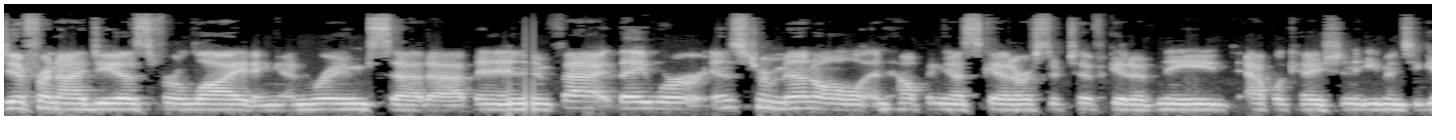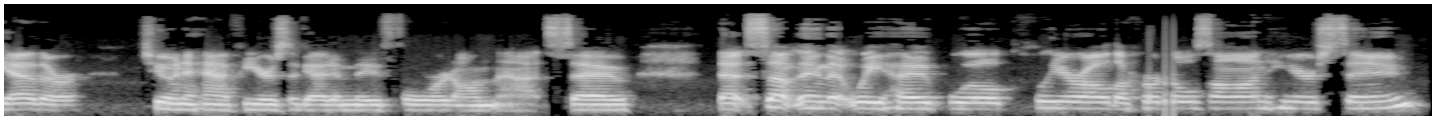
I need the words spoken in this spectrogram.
different ideas for lighting and room setup. And in fact, they were instrumental in helping us get our certificate of need application even together two and a half years ago to move forward on that. So that's something that we hope will clear all the hurdles on here soon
